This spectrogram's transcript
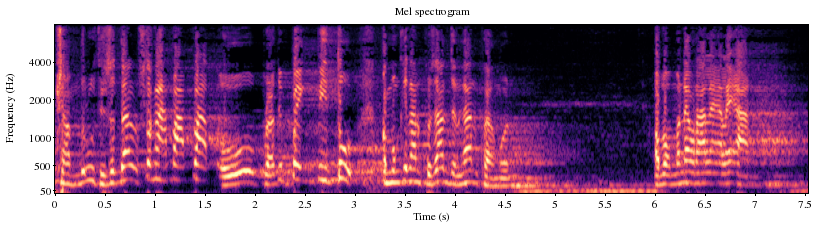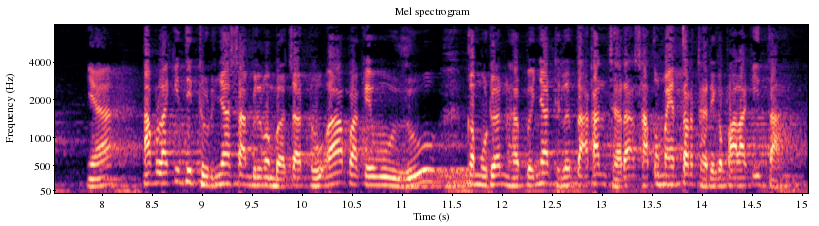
jam telu disetel, setengah papat. Oh, berarti ping pitu kemungkinan besar dengan bangun. Apa meneh ora lelekan? Ya apalagi tidurnya sambil membaca doa pakai wudhu kemudian HP-nya diletakkan jarak satu meter dari kepala kita.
